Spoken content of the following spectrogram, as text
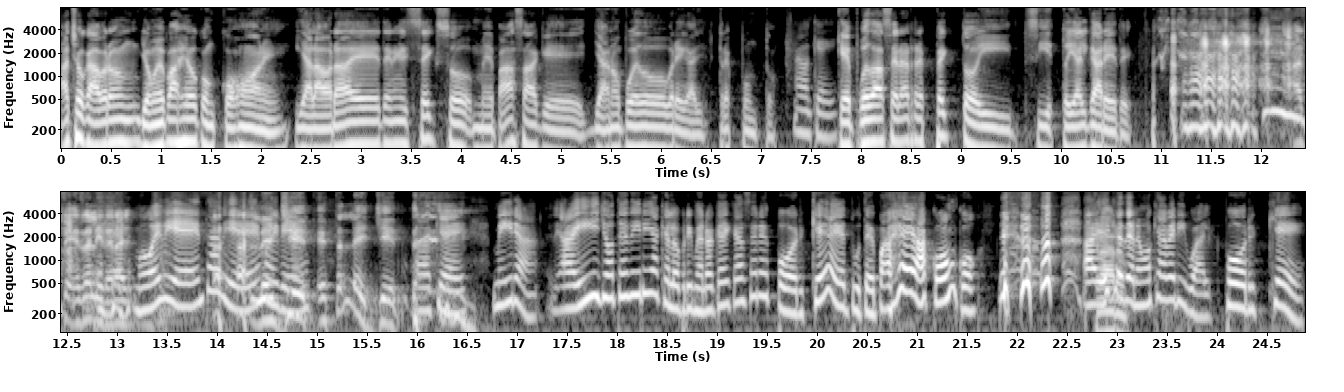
Hacho, cabrón, yo me pajeo con cojones. Y a la hora de tener sexo, me pasa que ya no puedo bregar. Tres puntos. Ok. ¿Qué puedo hacer al respecto? Y si estoy al garete. Así, eso es literal. Muy bien, está bien, muy bien. Esto es legit. Ok, mira, ahí yo te diría que lo primero que hay que hacer es por qué tú te pajeas, conco. ahí es que tenemos que averiguar. ¿Por qué?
